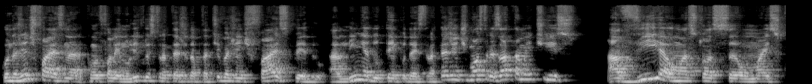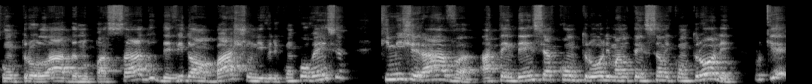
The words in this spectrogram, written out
Quando a gente faz, né, como eu falei no livro Estratégia Adaptativa, a gente faz, Pedro, a linha do tempo da estratégia, a gente mostra exatamente isso. Havia uma situação mais controlada no passado, devido a um baixo nível de concorrência, que me gerava a tendência a controle, manutenção e controle, porque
